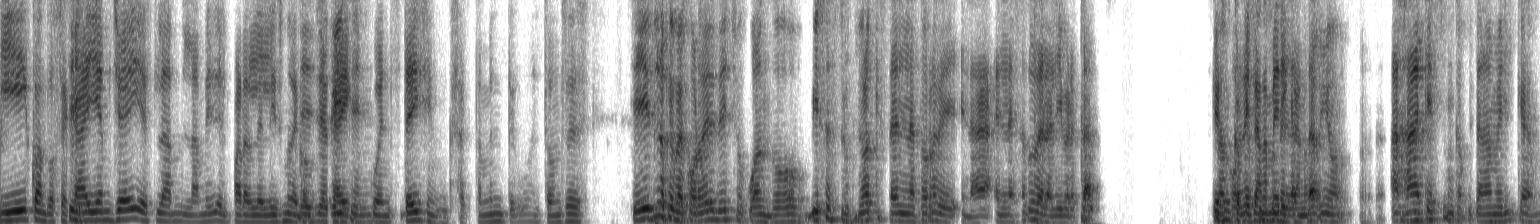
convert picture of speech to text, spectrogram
Y cuando se cae MJ es la, el paralelismo de cuando se cae Gwen Stacy, exactamente. Entonces. Sí, es lo que me acordé, de hecho, cuando vi esa estructura que está en la torre, de, en, la, Estatua de la Libertad. Que es un Capitán América. Ajá, que es un Capitán América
